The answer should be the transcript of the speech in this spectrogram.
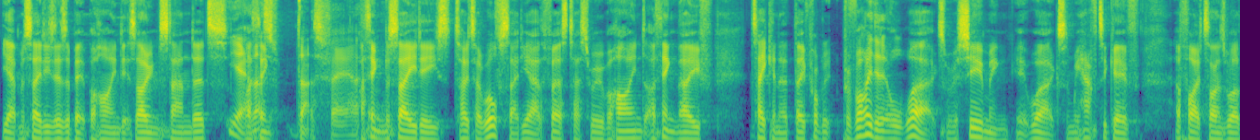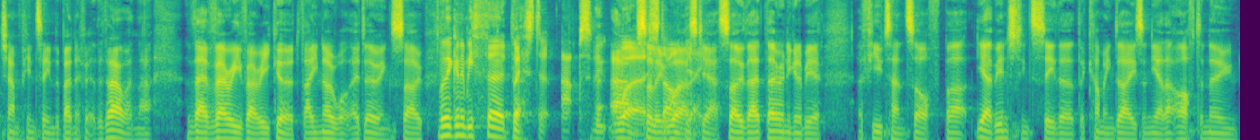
Yeah, Mercedes is a bit behind its own standards. yeah, I that's think that's fair. I think Mercedes, Toto Wolff said, yeah, the first test we were behind. I think they've taken it, they've probably provided it all works. We're assuming it works, and we have to give a five times world champion team the benefit of the doubt in that. They're very, very good. They know what they're doing. So, Well, they're going to be third best at absolute worst. absolute worst, yeah. So they're, they're only going to be a, a few tenths off. But yeah, it'd be interesting to see the, the coming days. And yeah, that afternoon,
